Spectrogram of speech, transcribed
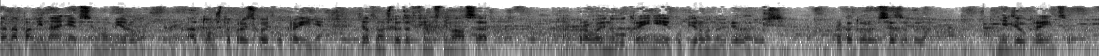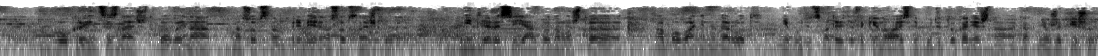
напоминание всему миру о том, что происходит в Украине. Дело в том, что этот фильм снимался про войну в Украине и оккупированную Беларусь про которую все забыли. Не для украинцев. Украинцы знают, что такое война на собственном примере, на собственной шкуре. Не для россиян, потому что оболваненный народ не будет смотреть это кино, а если будет, то, конечно, как мне уже пишут,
